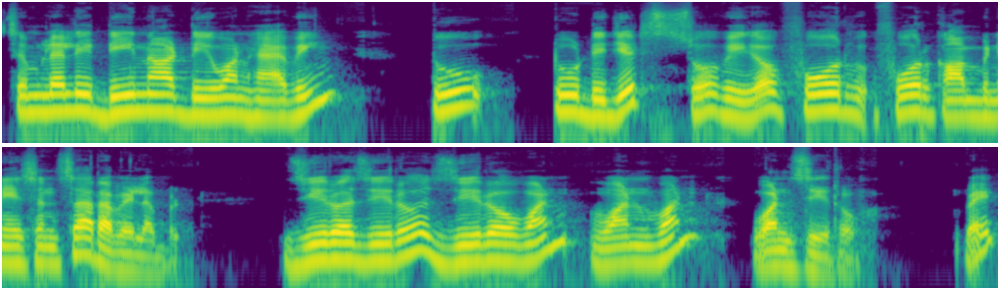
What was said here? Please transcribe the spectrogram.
Similarly d0 d1 having two two digits. So we have four four combinations are available 0 0 0 1 1 1 1 0 right?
